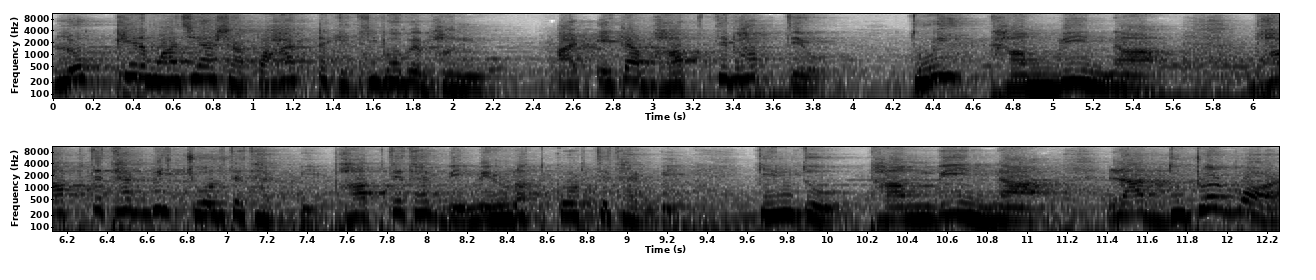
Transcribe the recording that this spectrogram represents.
লক্ষ্যের মাঝে আসা পাহাড়টাকে কীভাবে ভাঙবো? আর এটা ভাবতে ভাবতেও তুই থামবি না। ভাবতে থাকবি, চলতে থাকবি, ভাবতে থাকবি, মেহনত করতে থাকবি, কিন্তু থামবি না। রাত দুটোর পর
